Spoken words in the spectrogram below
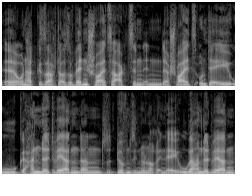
äh, und hat gesagt, also wenn Schweizer Aktien in der Schweiz und der EU gehandelt werden, dann dürfen sie nur noch in der EU gehandelt werden.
